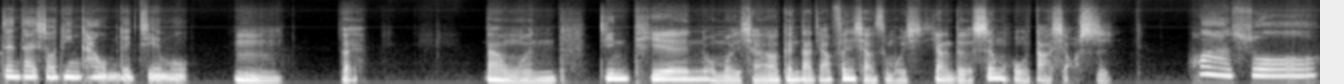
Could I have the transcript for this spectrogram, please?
正在收听看我们的节目。嗯，对。那我们今天我们想要跟大家分享什么样的生活大小事？话说，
